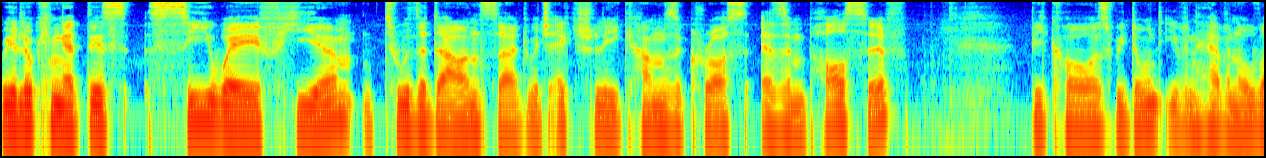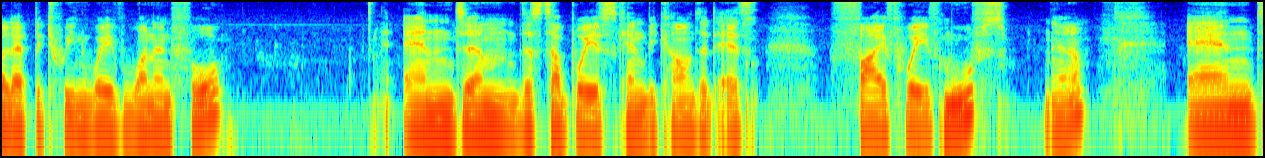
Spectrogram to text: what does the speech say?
we're looking at this C wave here to the downside, which actually comes across as impulsive because we don't even have an overlap between wave 1 and 4. And um, the subwaves can be counted as five wave moves. Yeah. And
